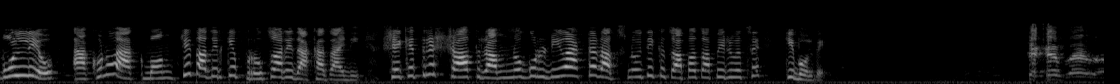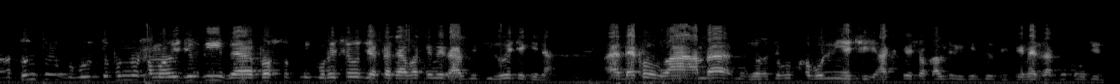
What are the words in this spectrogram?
বললেও এখনও এক মঞ্চে তাদেরকে প্রচারে দেখা যায়নি। সেক্ষেত্রে সাত রামনগর নিয়েও একটা রাজনৈতিক চাপাচাপি রয়েছে। কি বলবে? অত্যন্ত গুরুত্বপূর্ণ সময়যোগী আহ, প্রশ্ন যে একটা জামাতের রাজনীতি রয়েছে কিনা। দেখো আমরা যতটুকু খবর নিয়েছি আজকে সকাল থেকে কিন্তু সিপিএম এর রাজ্য কমিটির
